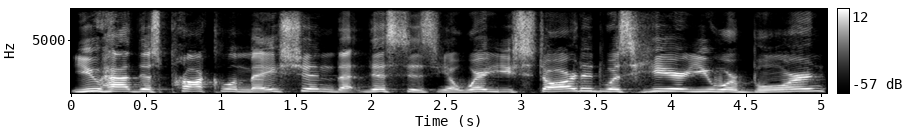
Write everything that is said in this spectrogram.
you had this proclamation that this is, you know, where you started was here, you were born,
